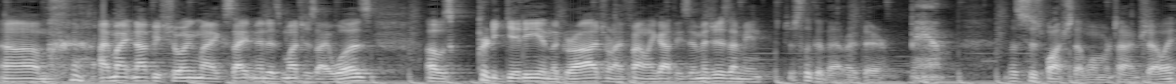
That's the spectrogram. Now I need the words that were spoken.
Um, I might not be showing my excitement as much as I was. I was pretty giddy in the garage when I finally got these images. I mean, just look at that right there. Bam. Let's just watch that one more time, shall we?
